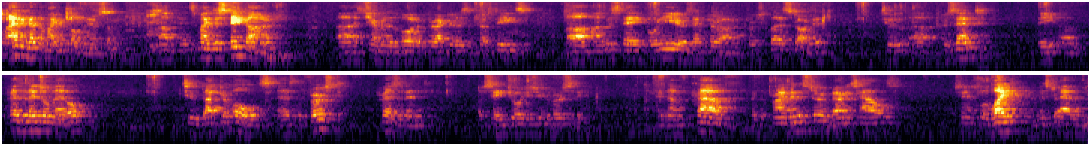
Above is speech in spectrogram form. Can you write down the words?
Well, I haven't got the microphone there, so um, it's my distinct honor uh, as chairman of the board of directors and trustees uh, on this day, 40 years after our first class started, to uh, present the uh, presidential medal to Dr. Olds as the first president of St. George's University. And I'm proud that the Prime Minister, Baroness Howells, Chancellor White, and Mr. Adams,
